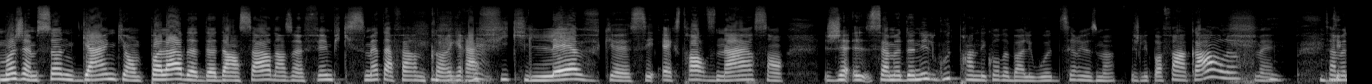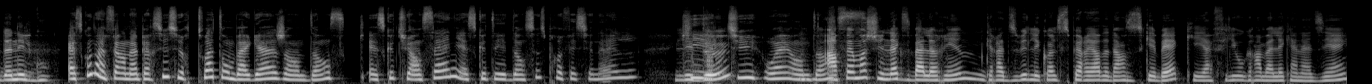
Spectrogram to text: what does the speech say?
Moi, j'aime ça, une gang qui n'ont pas l'air de, danseurs dans un film, puis qui se mettent à faire une chorégraphie qui lève, que c'est extraordinaire. Sont... ça m'a donné le goût de prendre des cours de Bollywood, sérieusement. Je ne l'ai pas fait encore, là, mais ça m'a donné le goût. Est-ce qu'on a fait un aperçu sur toi, ton bagage en danse? Est-ce que tu enseignes? Est-ce que tu es danseuse professionnelle? Les deux. Tu, ouais, en danse. En fait, moi, je suis une ex-ballerine, graduée de l'École supérieure de danse du Québec, qui est affiliée au Grand Ballet canadien,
